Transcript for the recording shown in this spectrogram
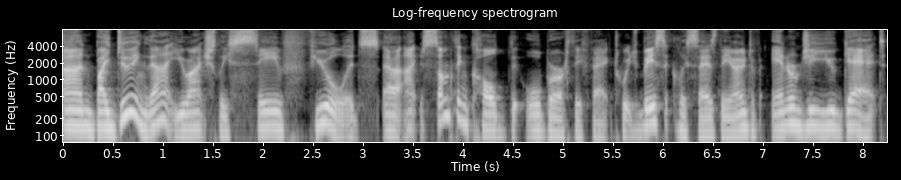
And by doing that, you actually save fuel. It's uh, something called the Oberth effect, which basically says the amount of energy you get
